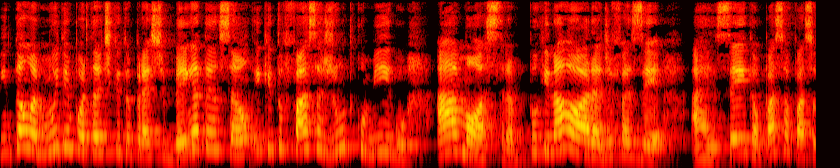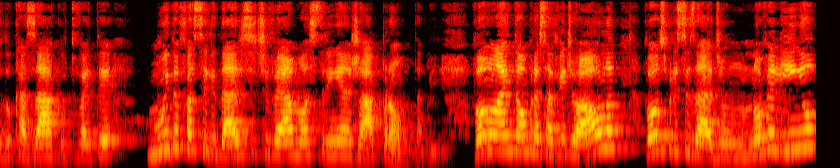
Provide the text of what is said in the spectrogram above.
Então é muito importante que tu preste bem atenção e que tu faça junto comigo a amostra, porque na hora de fazer a receita, o passo a passo do casaco, tu vai ter muita facilidade se tiver a amostrinha já pronta. Vamos lá então para essa videoaula. Vamos precisar de um novelinho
